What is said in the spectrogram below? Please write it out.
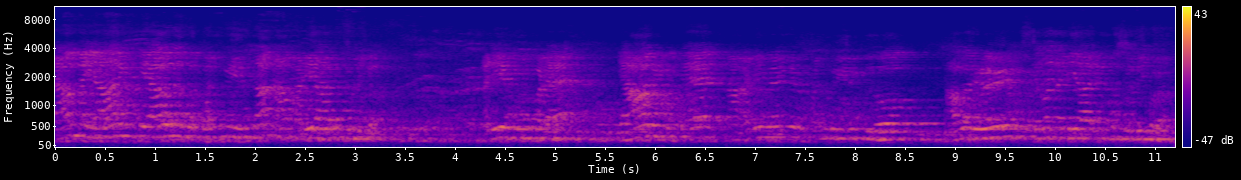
நாம யாருக்கையாவது அந்த பண்பு இருந்தா நாம் அடியாருன்னு சொல்லிக்கலாம். அடிய உட்பட யாருக்கிட்ட நான் அடிமைங்கிற பண்பு இருக்குதோ அவர்கள் சிவனடியார் என்று சொல்லிக்கொள்ளும்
